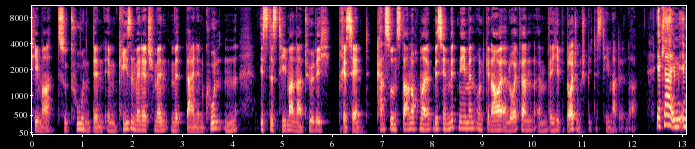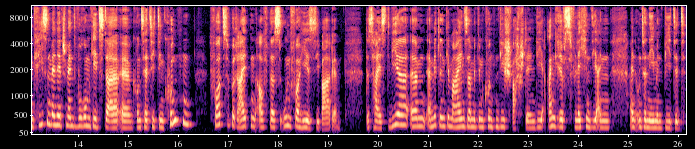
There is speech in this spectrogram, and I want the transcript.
Thema zu tun, denn im Krisenmanagement mit deinen Kunden ist das Thema natürlich präsent. Kannst du uns da noch mal ein bisschen mitnehmen und genauer erläutern, ähm, welche Bedeutung spielt das Thema denn da? Ja klar, im, im Krisenmanagement, worum geht's da äh, grundsätzlich? Den Kunden vorzubereiten auf das Unvorhersehbare. Das heißt, wir ähm, ermitteln gemeinsam mit dem Kunden die Schwachstellen, die Angriffsflächen, die ein, ein Unternehmen bietet.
